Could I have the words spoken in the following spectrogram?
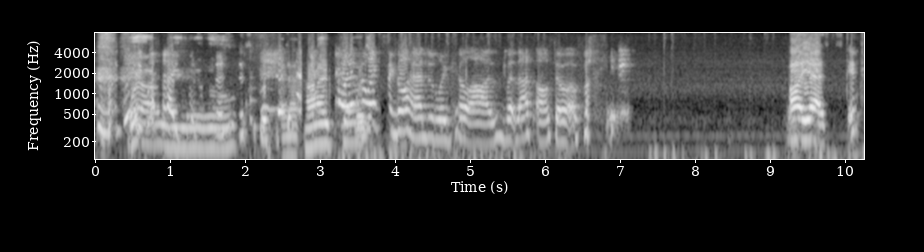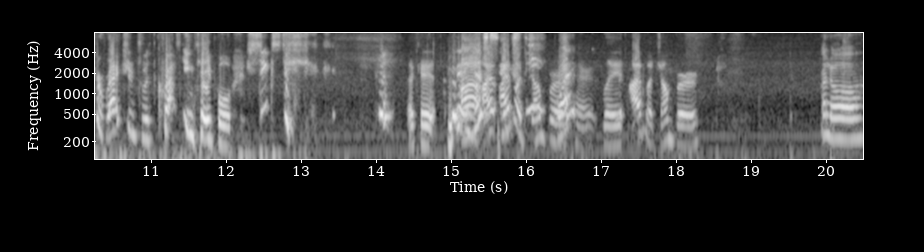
where are My you? I I wanted to was like single handedly kill Oz, but that's also a fight. Oh yes, interactions with crafting table sixty. okay, uh, I, just I'm a jumper. What? Apparently, I'm a jumper. Hello.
